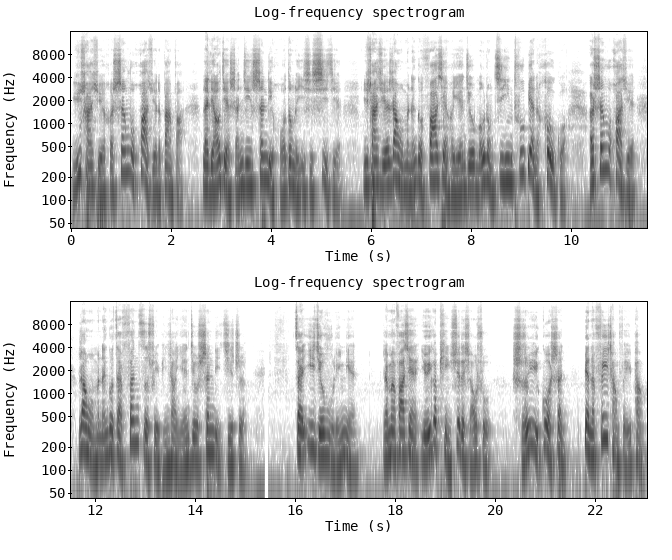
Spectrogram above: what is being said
遗传学和生物化学的办法。来了解神经生理活动的一些细节，遗传学让我们能够发现和研究某种基因突变的后果，而生物化学让我们能够在分子水平上研究生理机制。在一九五零年，人们发现有一个品系的小鼠食欲过剩，变得非常肥胖，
